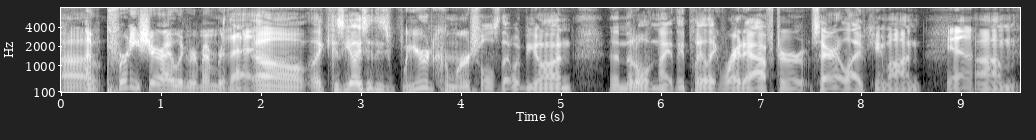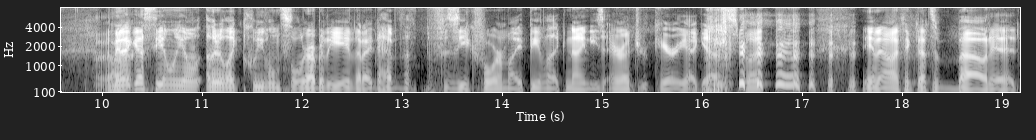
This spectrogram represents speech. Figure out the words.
uh, I'm pretty sure I would remember that. oh, like because he always had these weird commercials that would be on in the middle of the night. They play like right after Saturday Night Live came on. yeah. Um, I mean, I uh, guess the only other like Cleveland celebrity that I'd have the, the physique for might be like '90s era Drew Carey, I guess. But you know, I think that's about it.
